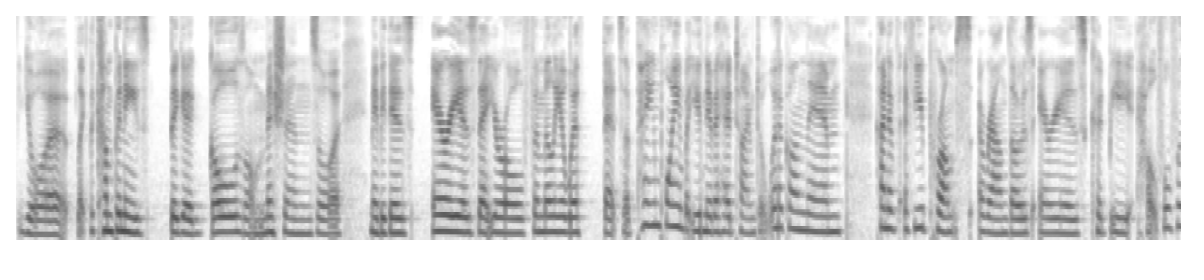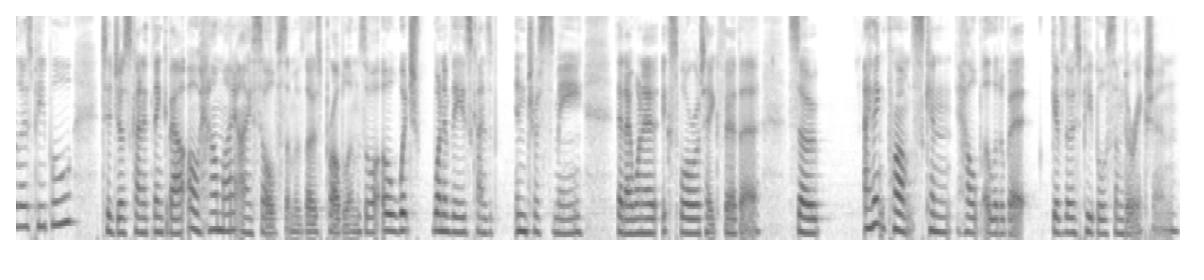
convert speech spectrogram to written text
your like the company's bigger goals or missions or maybe there's areas that you're all familiar with that's a pain point but you've never had time to work on them. Kind of a few prompts around those areas could be helpful for those people to just kind of think about oh how might i solve some of those problems? Or oh which one of these kinds of interests me that I want to explore or take further. So I think prompts can help a little bit give those people some direction.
